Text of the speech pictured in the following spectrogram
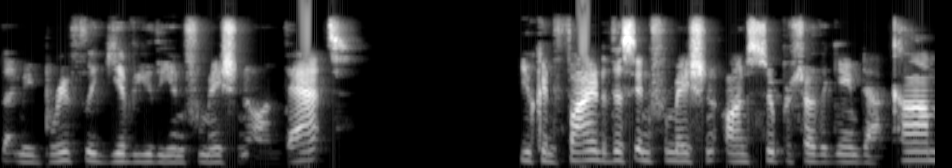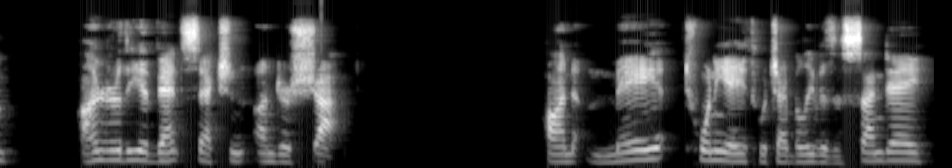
Let me briefly give you the information on that. You can find this information on supershowthegame.com under the event section under shop. On May 28th, which I believe is a Sunday,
